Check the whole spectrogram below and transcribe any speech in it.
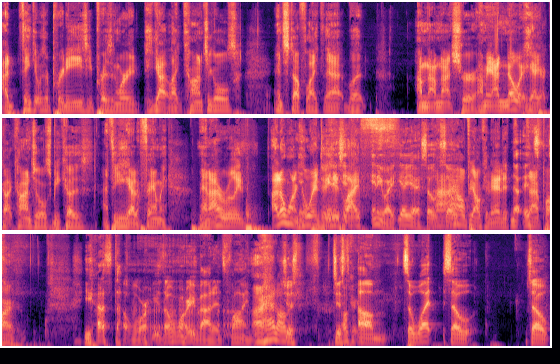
I think it was a pretty easy prison where he, got like conjugals and stuff like that, but. I'm I'm not sure. I mean, I know it. He got conjugals because I think he had a family. Man, I really I don't want to go into his Any- life. Anyway, yeah, yeah. So, I- so I hope y'all can edit No, that part. you gotta stop worrying. Don't worry about it. It's fine. I had all just, just Okay. um. So what? So, so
